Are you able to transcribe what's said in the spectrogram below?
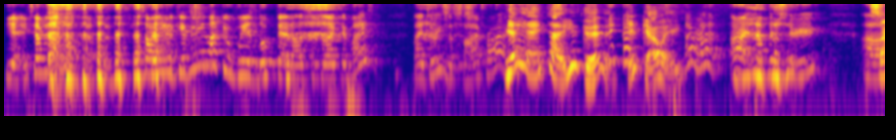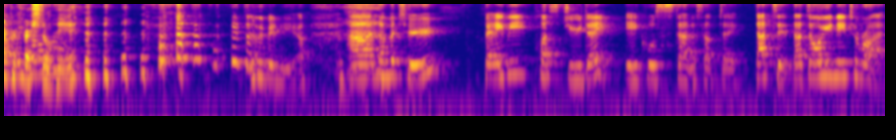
Yeah, except for that one person. so you were giving me like a weird look there, and I was just like, "Am I, am I doing the five right?" Yeah, yeah, no, you're good. Keep going. All right, all right. Number two. uh, so we've got a professional here. it's only been a year. Uh, number two, baby plus due date equals status update. That's it. That's all you need to write.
